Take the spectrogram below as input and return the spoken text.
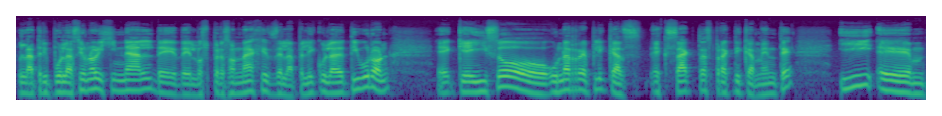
la tripulación original de, los personajes de la película de Tiburón, eh, que hizo unas réplicas exactas prácticamente y em,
